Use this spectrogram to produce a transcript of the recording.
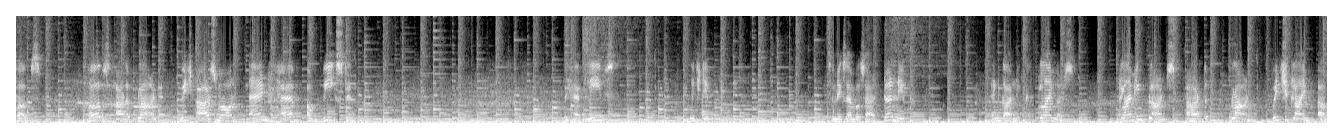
herbs. Herbs are the plant which are small and have a weak stem. They have leaves which vegetable. Some examples are turnip and garlic. Climbers. Climbing plants are the plant which climb up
